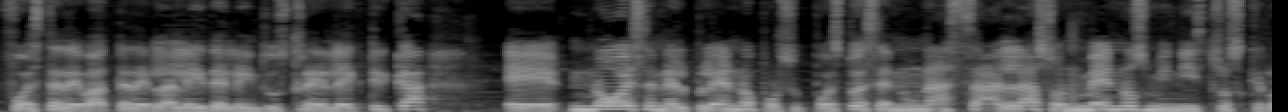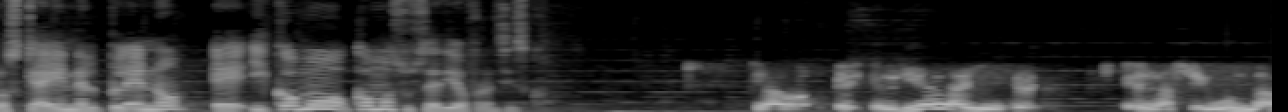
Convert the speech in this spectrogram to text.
fue este debate de la ley de la industria eléctrica, eh, no es en el Pleno, por supuesto, es en una sala, son menos ministros que los que hay en el Pleno. Eh, ¿Y cómo, cómo sucedió, Francisco? Claro, el día de ayer, en la segunda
